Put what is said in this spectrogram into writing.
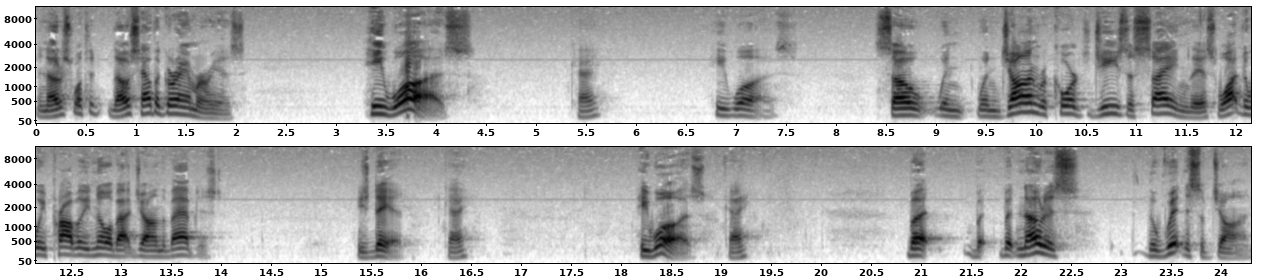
notice what the, notice how the grammar is. He was, okay, he was. So when, when John records Jesus saying this, what do we probably know about John the Baptist? He's dead, okay? He was, okay? But, but, but notice the witness of John.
